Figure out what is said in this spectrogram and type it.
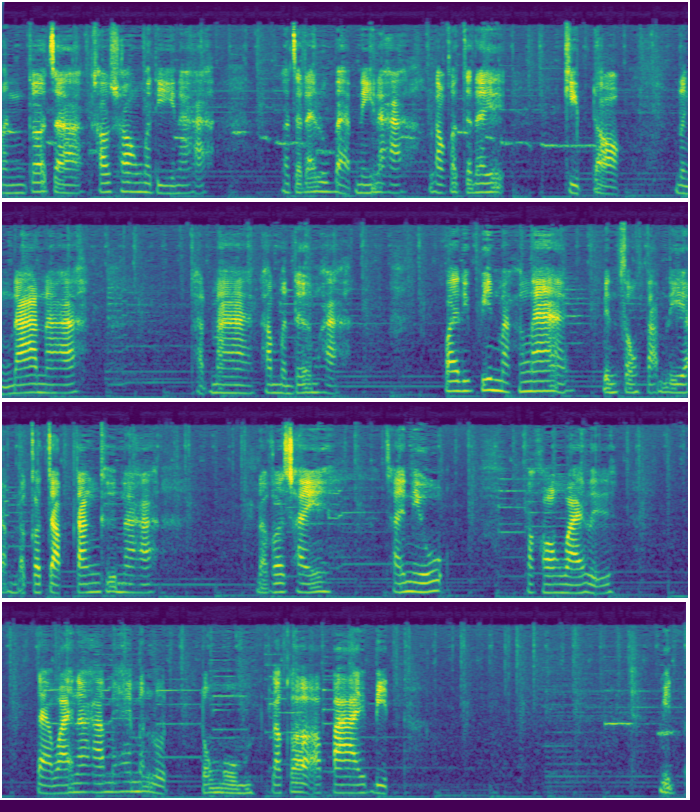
มันก็จะเข้าช่องพอดีนะคะ ก็จะได้รูปแบบนี้นะคะ เราก็จะได้กลีบดอกหนึ่งด้านนะคะ ถัดมาทำเหมือนเดิมค่ะไวายริบบิ้นมาข้างหน้าเป็นทรงสามเหลี่ยม แล้วก็จับตั้งขึ้นนะคะ แล้วก็ใช้ใช้นิ้วประคองไว้หรือ แต่ไว้นะคะไม่ให้มันหลุดตรงมุม แล้วก็เอาปลายบิด บิดไป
